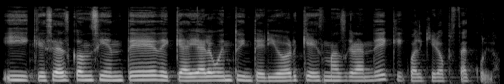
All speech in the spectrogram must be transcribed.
y que seas consciente de que hay algo en tu interior que es más grande que cualquier obstáculo.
